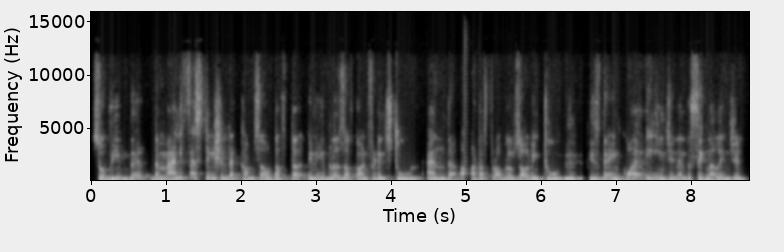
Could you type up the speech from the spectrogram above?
So we built the manifestation that comes out of the enablers of confidence tool and the art of problem solving tool is the inquiry engine and the signal engine.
